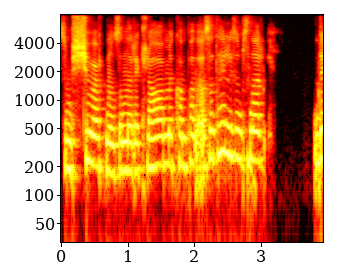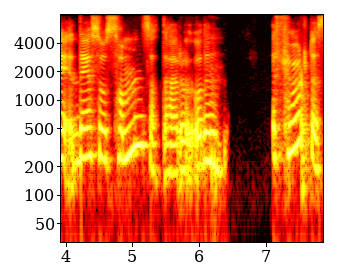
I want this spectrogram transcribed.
som kjørt noen sånne reklamekampanjer. Altså det er liksom sånn her det, det, er så sammensatt, det her. Og den, mm. det føltes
